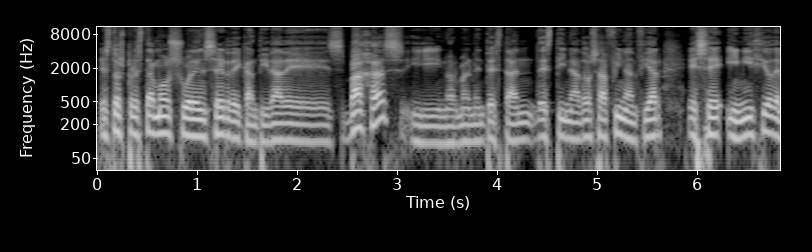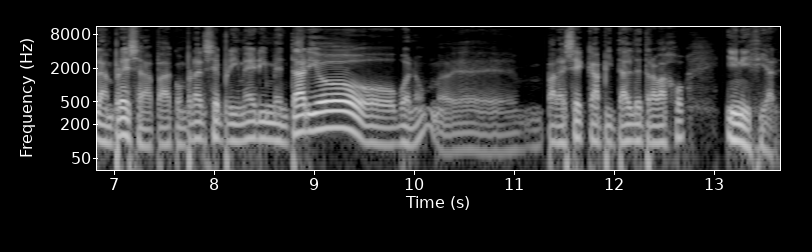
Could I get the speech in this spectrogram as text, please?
Estos préstamos suelen ser de cantidades bajas y normalmente están destinados a financiar ese inicio de la empresa, para comprar ese primer inventario o, bueno, eh, para ese capital de trabajo inicial.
